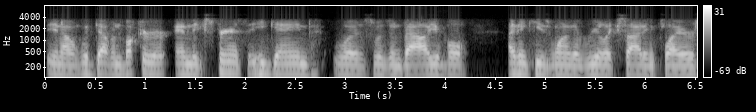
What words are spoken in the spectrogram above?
you know, with Devin Booker and the experience that he gained was was invaluable. I think he's one of the real exciting players.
